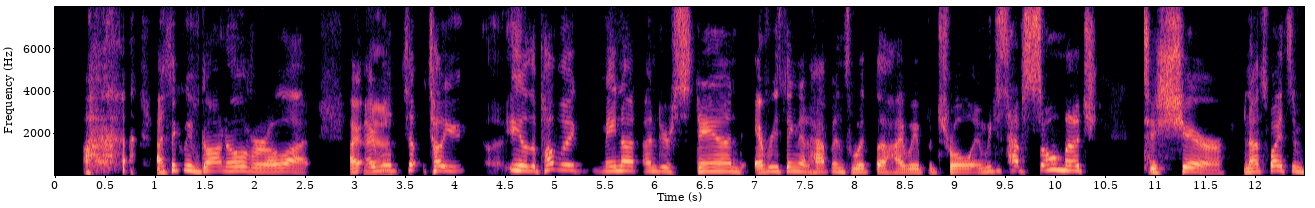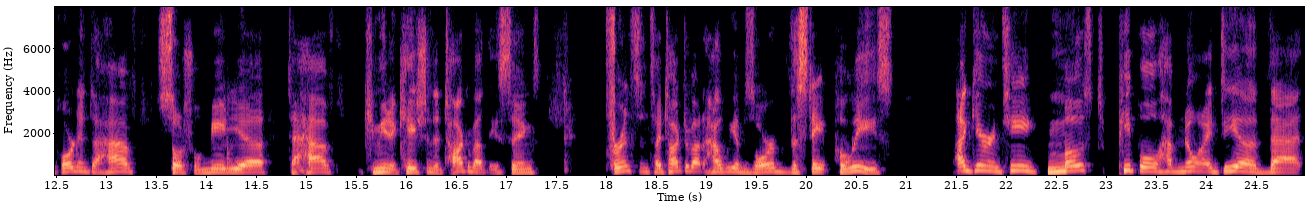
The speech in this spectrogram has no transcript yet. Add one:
I think we've gone over a lot. I, yeah. I will t- tell you, you know the public may not understand everything that happens with the highway patrol and we just have so much to share and that's why it's important to have social media to have communication to talk about these things for instance i talked about how we absorbed the state police i guarantee most people have no idea that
